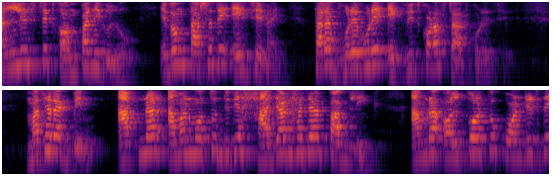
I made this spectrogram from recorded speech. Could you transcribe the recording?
আনলিস্টেড কোম্পানিগুলো এবং তার সাথে এইচএনআই তারা ভরে ভরে এক্সিট করা স্টার্ট করেছে। মাথায় রাখবেন, আপনার, আমার মতন যদি হাজার হাজার পাবলিক আমরা অল্প অল্প কোয়ান্টিটিতে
